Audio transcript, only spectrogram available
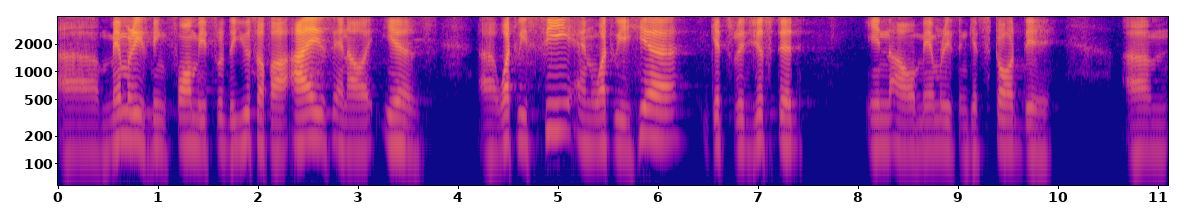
uh, memories being formed is through the use of our eyes and our ears. Uh, what we see and what we hear gets registered in our memories and gets stored there. Um,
